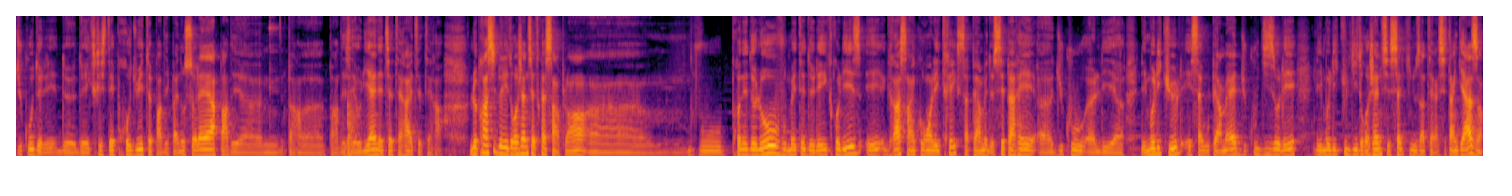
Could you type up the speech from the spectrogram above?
Du coup, de, l'électricité produite par des panneaux solaires, par des, euh, euh, par, des éoliennes, etc., etc. Le principe de l'hydrogène, c'est très simple. Hein. Euh, vous prenez de l'eau, vous mettez de l'électrolyse et grâce à un courant électrique, ça permet de séparer du coup les, les, molécules et ça vous permet du coup d'isoler les molécules d'hydrogène. C'est celle qui nous intéresse. C'est un gaz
